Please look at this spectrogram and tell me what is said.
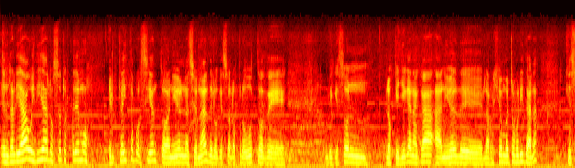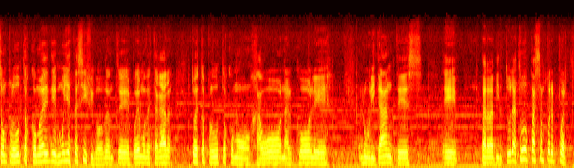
En realidad hoy día nosotros tenemos el 30% a nivel nacional de lo que son los productos de, que son los que llegan acá a nivel de la región metropolitana, que son productos commodities muy específicos, donde podemos destacar todos estos productos como jabón, alcoholes, lubricantes, eh, para la pintura, todos pasan por el puerto,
